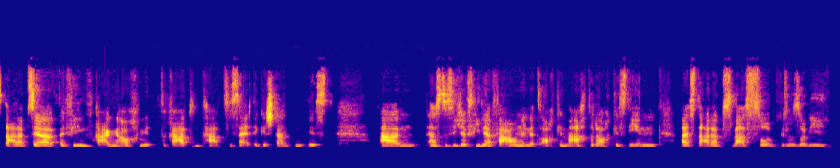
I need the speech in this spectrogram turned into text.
Startups ja bei vielen Fragen auch mit Rat und Tat zur Seite gestanden bist, ähm, hast du sicher viele Erfahrungen jetzt auch gemacht oder auch gesehen bei Startups, was so ein bisschen so die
